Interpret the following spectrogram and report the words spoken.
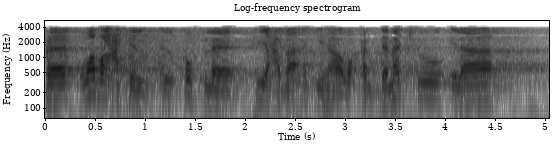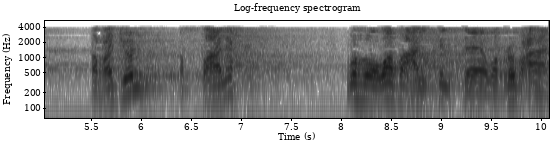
فوضعت القفل في عباءتها وقدمته إلى الرجل الصالح وهو وضع الفلس والربع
